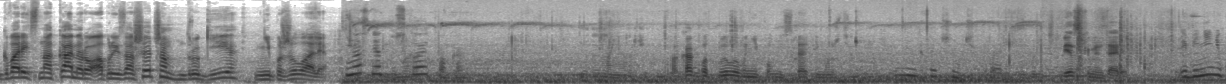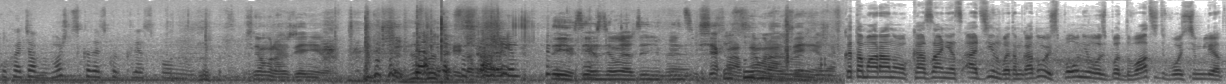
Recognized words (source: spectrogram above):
Говорить на камеру о произошедшем другие не пожелали. Нас не отпускают пока. А как вот было, вы не помните, сказать не можете? Не хочу ничего говорить. Без комментариев. Имениннику хотя бы можете сказать, сколько лет исполнилось? С днем рождения. Да и всех с днем рождения, в принципе. Всех нас с днем рождения, В катамарану «Казанец-1» в этом году исполнилось бы 28 лет.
